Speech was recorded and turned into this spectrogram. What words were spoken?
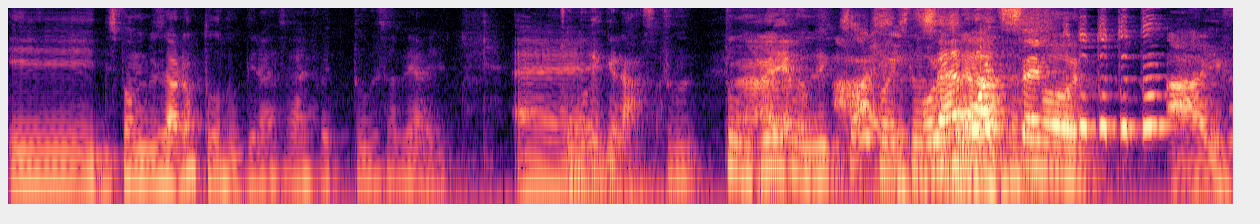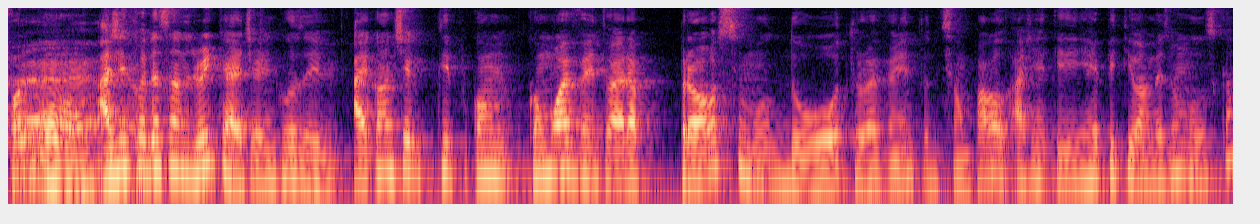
e disponibilizaram tudo. Graças a Deus, foi tudo essa viagem. É, Tudo de graça. Tudo, tudo, Ah, é? tudo, tudo. Ah, foi aí tudo foi de graça, foi. Aí foi É. bom. A gente foi dançando Dreamcatcher, inclusive. Aí quando chegou, tipo, como, como o evento era próximo do outro evento de São Paulo, a gente repetiu a mesma música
